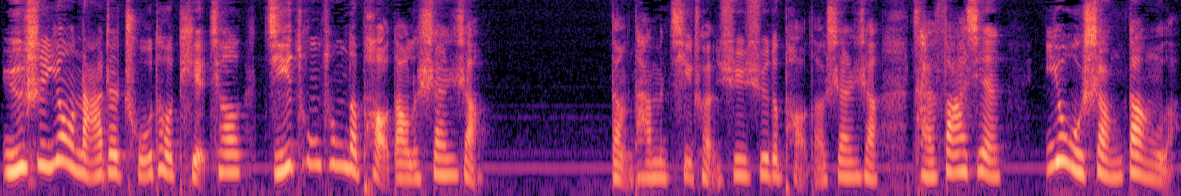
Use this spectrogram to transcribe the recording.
于是又拿着锄头、铁锹，急匆匆地跑到了山上。等他们气喘吁吁地跑到山上，才发现又上当了。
